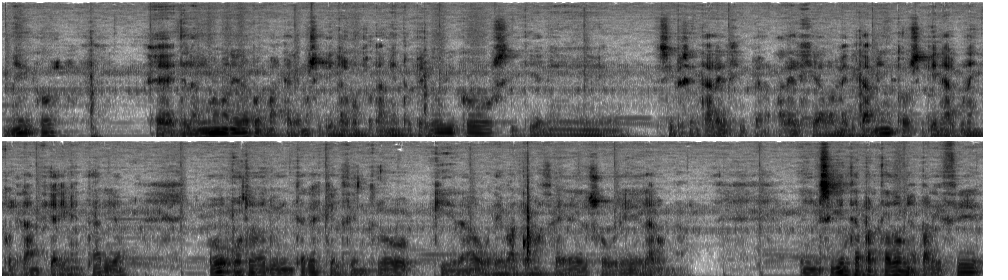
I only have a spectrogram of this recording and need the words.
médicos. Eh, de la misma manera, pues marcaríamos si tiene algún tratamiento periódico, si tiene si presenta alergia, alergia a los medicamentos, si tiene alguna intolerancia alimentaria o otro dato de interés que el centro quiera o deba conocer sobre el alumnado. En el siguiente apartado me aparece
